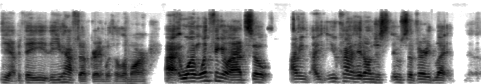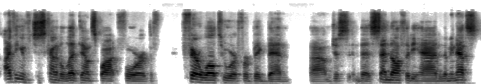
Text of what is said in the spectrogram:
Yeah, but they, they you have to upgrade him with a Lamar. Uh, one one thing I'll add. So I mean, I, you kind of hit on just it was a very let. I think it's just kind of a letdown spot for the farewell tour for Big Ben. Um, just the send off that he had. I mean, that's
